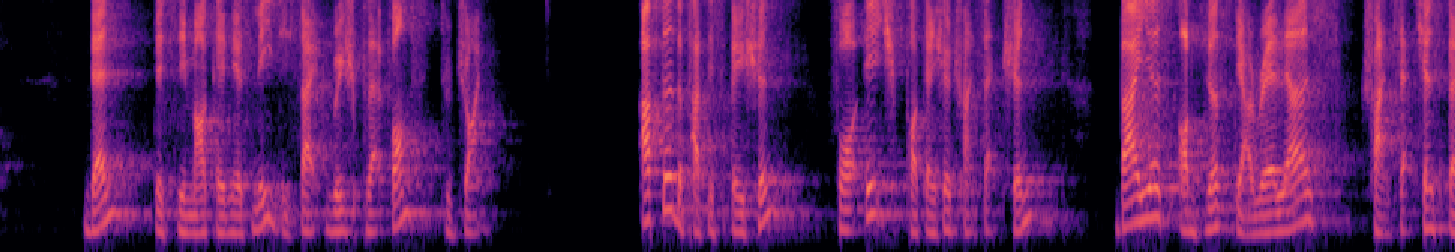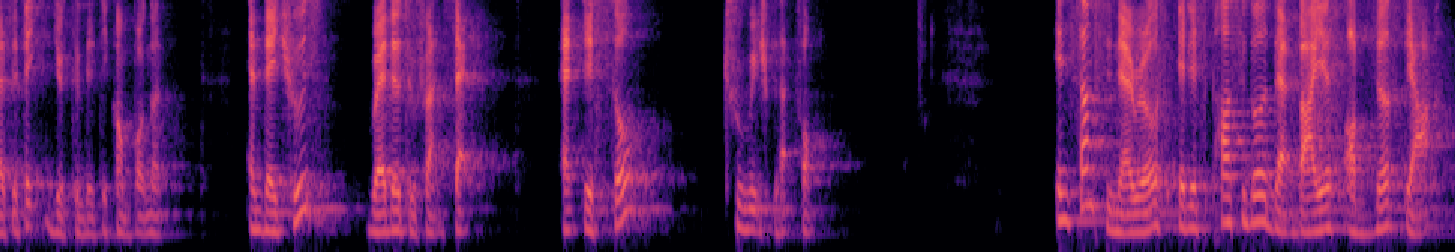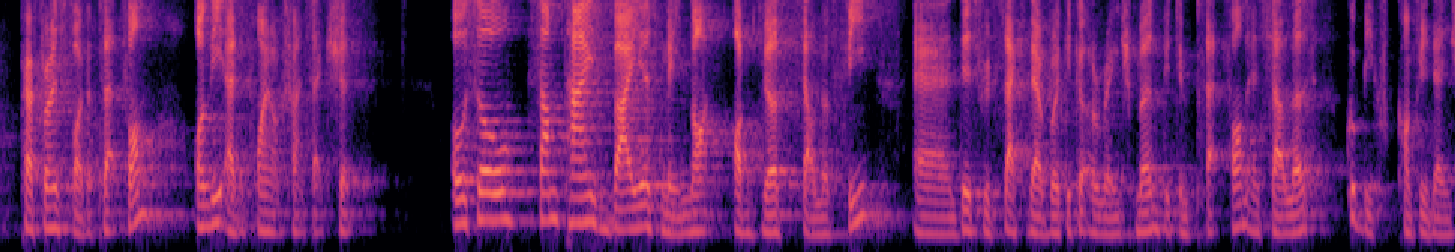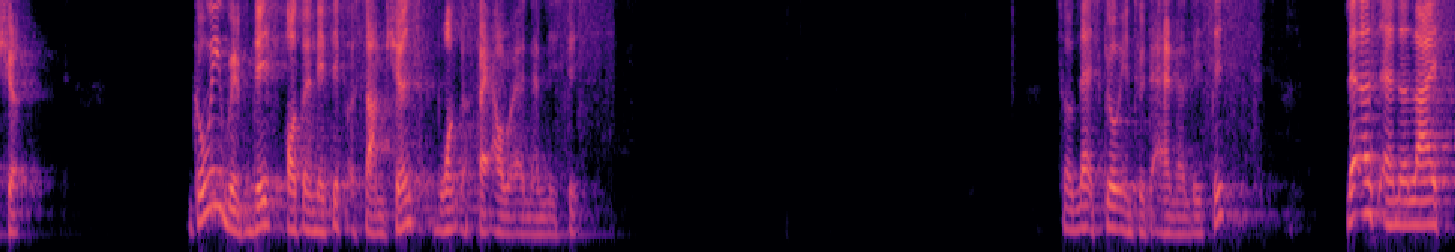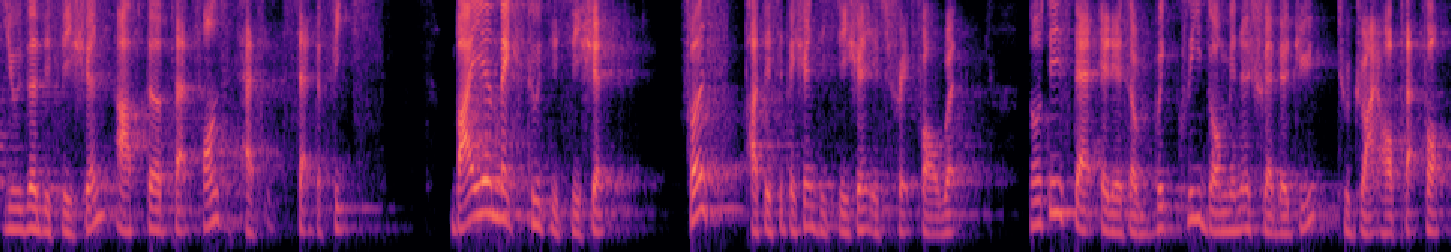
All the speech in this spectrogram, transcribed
Then they simultaneously decide which platforms to join. After the participation, for each potential transaction, buyers observe their realized transaction-specific utility component, and they choose whether to transact, and if so, through which platform. In some scenarios, it is possible that buyers observe their preference for the platform only at the point of transaction, also, sometimes buyers may not observe seller fee, and this reflects that vertical arrangement between platform and sellers could be confidential. Going with these alternative assumptions won't affect our analysis. So let's go into the analysis. Let us analyze user decision after platforms have set the fees. Buyer makes two decisions. First, participation decision is straightforward. Notice that it is a weakly dominant strategy to join our platform.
